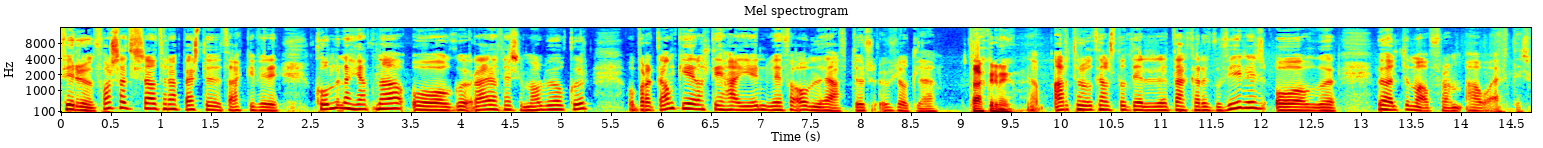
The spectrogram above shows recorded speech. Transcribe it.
fyrir um fórsættisáþra bestuðu þakki fyrir komuna hérna og ræða þessi mál við okkur og bara gangið er allt í hæginn við fáum þið aftur fljótlega. Takk fyrir mig Artur Kallstóttir takkar ykkur fyrir og eh, við höldum áfram á eftir.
